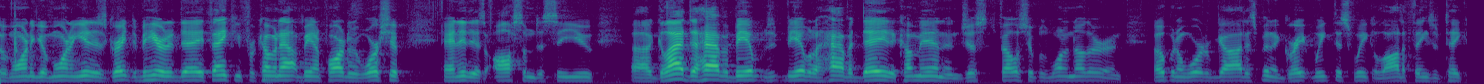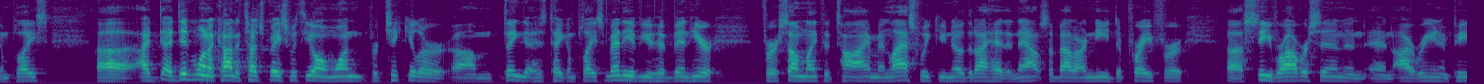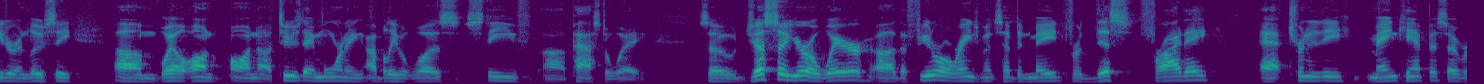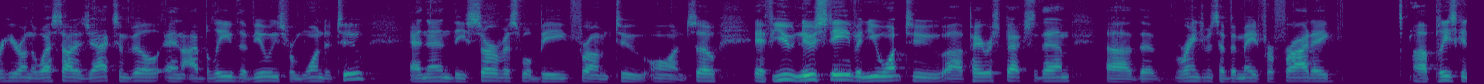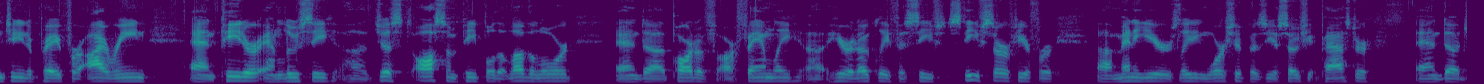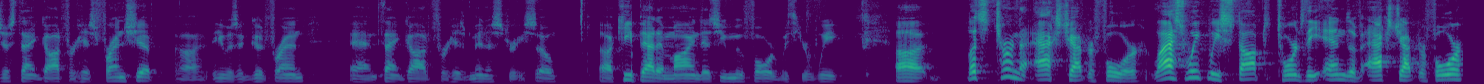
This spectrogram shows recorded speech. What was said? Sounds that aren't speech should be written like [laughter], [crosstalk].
Good morning. Good morning. It is great to be here today. Thank you for coming out and being a part of the worship, and it is awesome to see you. Uh, glad to have a, be able to be able to have a day to come in and just fellowship with one another and open a Word of God. It's been a great week this week. A lot of things have taken place. Uh, I, I, did want to kind of touch base with you on one particular um, thing that has taken place. Many of you have been here for some length of time, and last week you know that I had announced about our need to pray for uh, Steve Robertson and, and Irene and Peter and Lucy. Um, well, on, on uh, Tuesday morning, I believe it was, Steve uh, passed away. So, just so you're aware, uh, the funeral arrangements have been made for this Friday at Trinity Main Campus over here on the west side of Jacksonville. And I believe the viewings from 1 to 2, and then the service will be from 2 on. So, if you knew Steve and you want to uh, pay respects to them, uh, the arrangements have been made for Friday. Uh, please continue to pray for Irene and Peter and Lucy, uh, just awesome people that love the Lord and uh, part of our family uh, here at Oakleaf. As Steve, Steve served here for many years, leading worship as the associate pastor, and just thank God for his friendship. he was a good friend, and thank God for his ministry. So keep that in mind as you move forward with your week. Let's turn to Acts chapter 4. Last week we stopped towards the end of Acts chapter 4,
